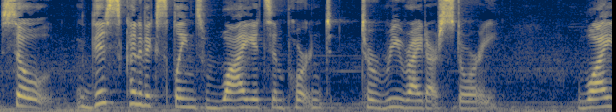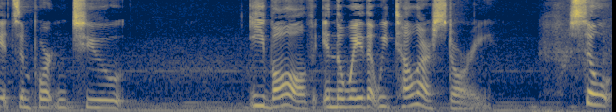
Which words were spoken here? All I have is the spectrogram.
So, this kind of explains why it's important to rewrite our story, why it's important to evolve in the way that we tell our story. So,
